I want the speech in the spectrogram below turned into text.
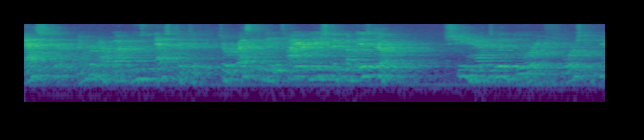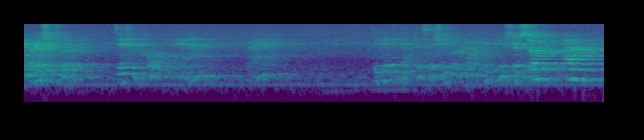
Esther, remember how God used Esther to, to rescue the entire nation of, of Israel. She had to endure a forced marriage to a difficult? To get to that position where God can use her. So um,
